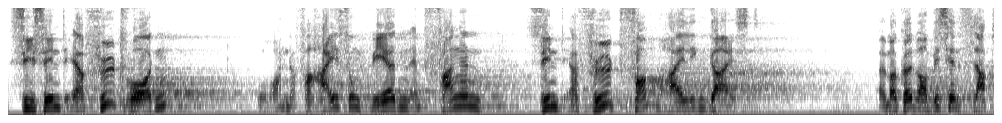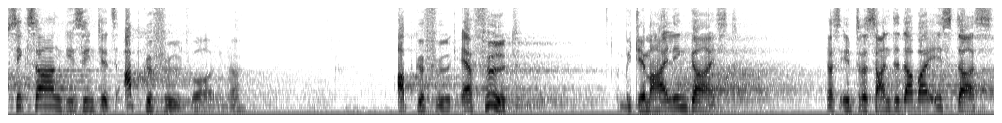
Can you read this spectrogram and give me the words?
sie sind erfüllt worden, oh, an der Verheißung werden empfangen, sind erfüllt vom Heiligen Geist. Also man könnte auch ein bisschen flapsig sagen, die sind jetzt abgefüllt worden. Ne? Abgefüllt, erfüllt mit dem Heiligen Geist. Das Interessante dabei ist, dass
